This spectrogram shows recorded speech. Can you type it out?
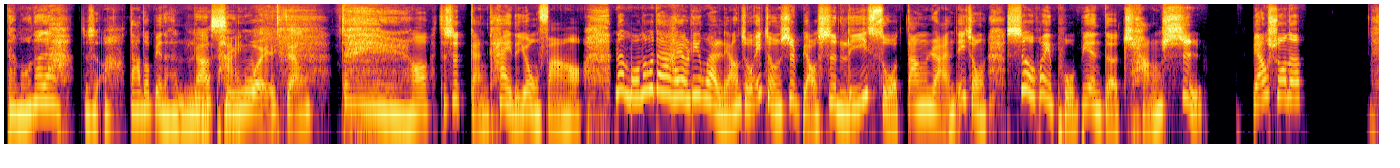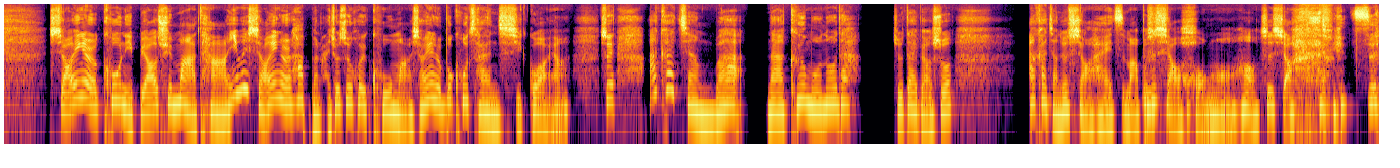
达摩纳达，就是啊，大家都变得很厉害，行为这样对，然后这是感慨的用法哦。那摩诺达还有另外两种，一种是表示理所当然，一种社会普遍的常识。比方说呢，小婴儿哭，你不要去骂他，因为小婴儿他本来就是会哭嘛，小婴儿不哭才很奇怪啊。所以阿卡讲吧，那哭莫诺达就代表说。阿卡讲就是小孩子嘛，不是小红哦，哈，是小孩子，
